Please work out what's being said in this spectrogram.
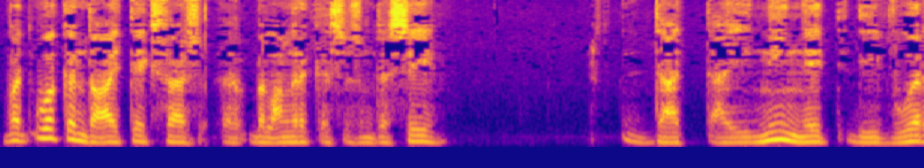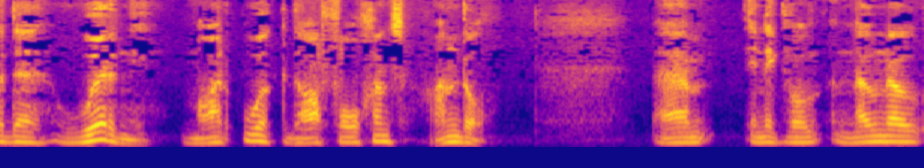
wat ook in daai teksvers uh, belangrik is is om te sê dat hy nie net die woorde hoor nie, maar ook daarvolgens handel. Ehm um, en ek wil nou nou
